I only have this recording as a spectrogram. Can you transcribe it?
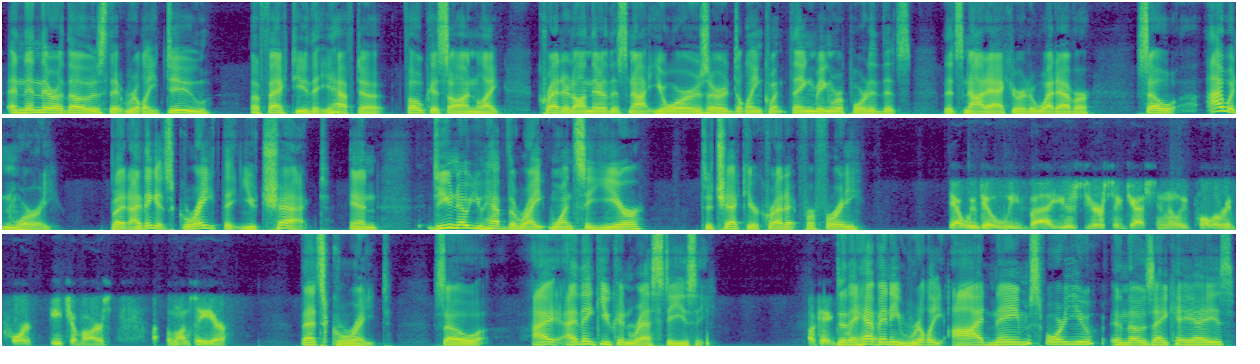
And then there are those that really do affect you that you have to focus on, like credit on there that's not yours or a delinquent thing being reported that's that's not accurate or whatever. So I wouldn't worry. But I think it's great that you checked. And do you know you have the right once a year to check your credit for free? Yeah, we do. We've uh, used your suggestion and we pull a report, each of ours, uh, once a year. That's great. So I, I think you can rest easy. Okay. Do they have any really odd names for you in those AKAs?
